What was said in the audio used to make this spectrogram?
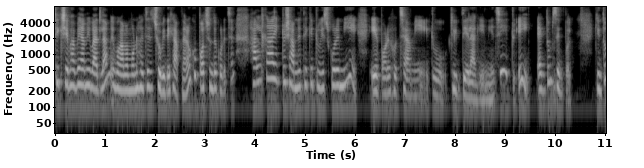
ঠিক সেভাবে আমি বাঁধলাম এবং আমার মনে হয়েছে যে ছবি দেখে আপনারাও খুব পছন্দ করেছেন। হালকা একটু সামনে থেকে টুইস্ট করে নিয়ে এরপরে হচ্ছে আমি একটু ক্লিপ দিয়ে লাগিয়ে নিয়েছি। একটু এই একদম সিম্পল। কিন্তু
